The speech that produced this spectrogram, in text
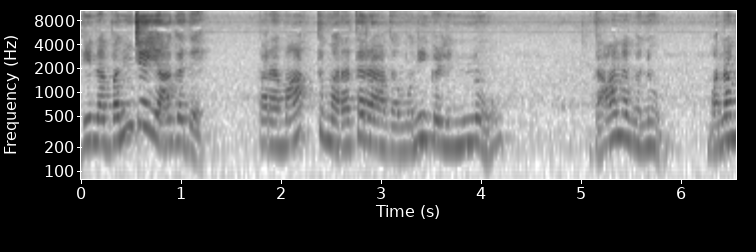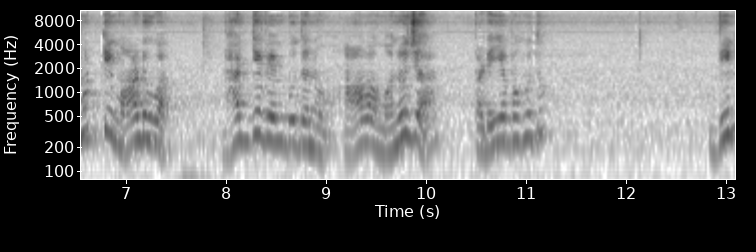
ದಿನಭಂಜೆಯಾಗದೆ ಪರಮಾತ್ಮರತರಾದ ಮುನಿಗಳಿನ್ನೂ ದಾನವನು ಮನಮುಟ್ಟಿ ಮಾಡುವ ಭಾಗ್ಯವೆಂಬುದನ್ನು ಆವ ಮನುಜ ಪಡೆಯಬಹುದು? ದಿನ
